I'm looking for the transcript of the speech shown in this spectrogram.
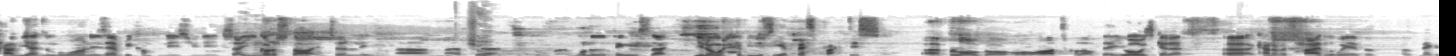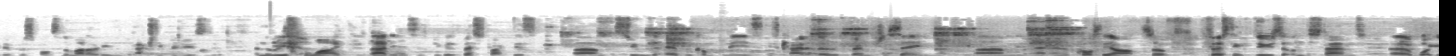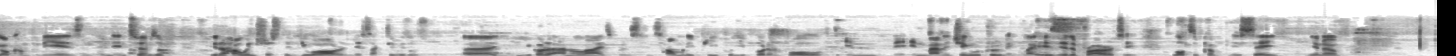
caveat number one is every company is unique. So mm-hmm. you've got to start internally. Um, sure. one of the things that you know, whenever you see a best practice uh, blog or, or, article out there, you always get a uh, kind of a tidal wave of, of, negative response, no matter who actually produces it. And the reason why that is is because best practice um, assumes that every company is, is kind of very, very much the same, um, and, and, of course they aren't. So first thing to do is to understand uh, what your company is, and, and in terms of you know how interested you are in this activity. Uh, you've got to analyze, for instance, how many people you've got involved in in managing recruiting. Like, is it a priority? Lots of companies say, you know,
